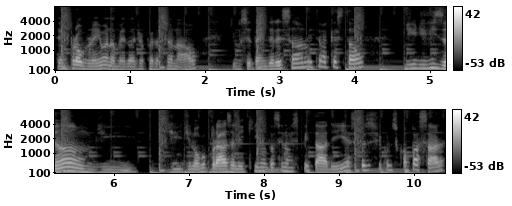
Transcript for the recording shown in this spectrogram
Tem um problema, na verdade, operacional que você está endereçando e tem uma questão de, visão, de, de, de, longo prazo ali que não está sendo respeitada. E as coisas ficam descompassadas.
